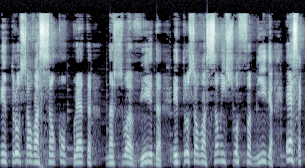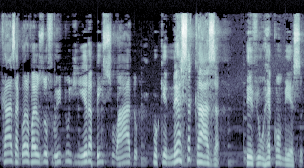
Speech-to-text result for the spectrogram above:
entrou salvação completa na sua vida, entrou salvação em sua família. Essa casa agora vai usufruir de um dinheiro abençoado, porque nessa casa teve um recomeço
